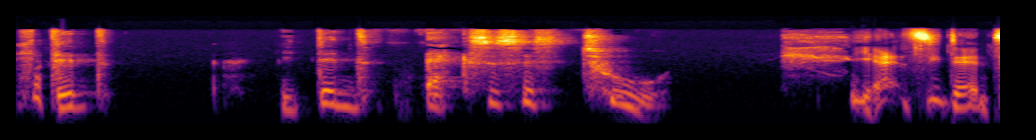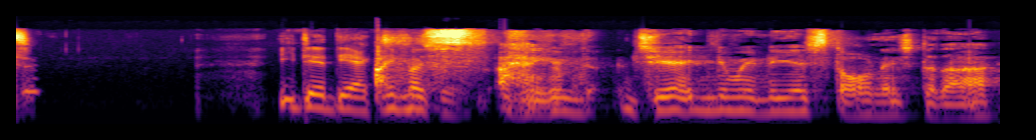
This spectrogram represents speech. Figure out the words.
He did. He did Exorcist two. Yes, he did. He did the Exorcist. I am genuinely astonished at that.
